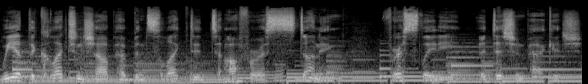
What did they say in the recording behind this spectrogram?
We at the Collection Shop have been selected to offer a stunning First Lady Edition package.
